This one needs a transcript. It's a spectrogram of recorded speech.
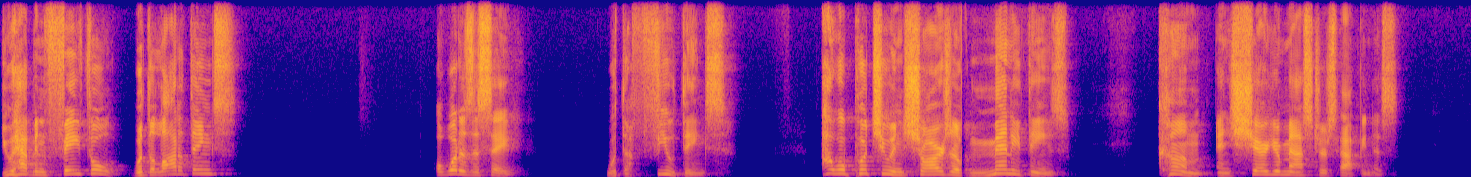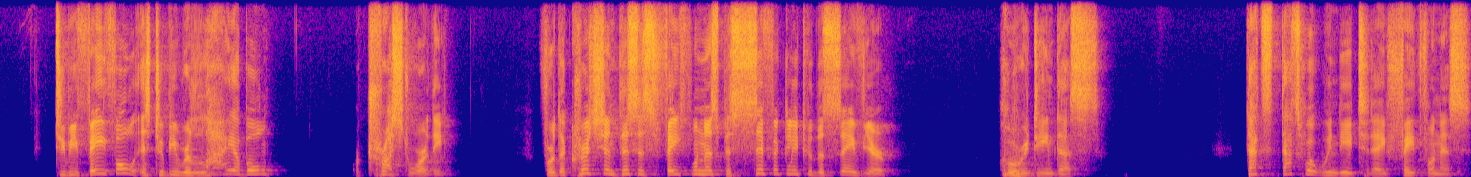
You have been faithful with a lot of things. Or what does it say? With a few things. I will put you in charge of many things. Come and share your master's happiness. To be faithful is to be reliable or trustworthy. For the Christian, this is faithfulness specifically to the Savior who redeemed us. That's, that's what we need today faithfulness.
